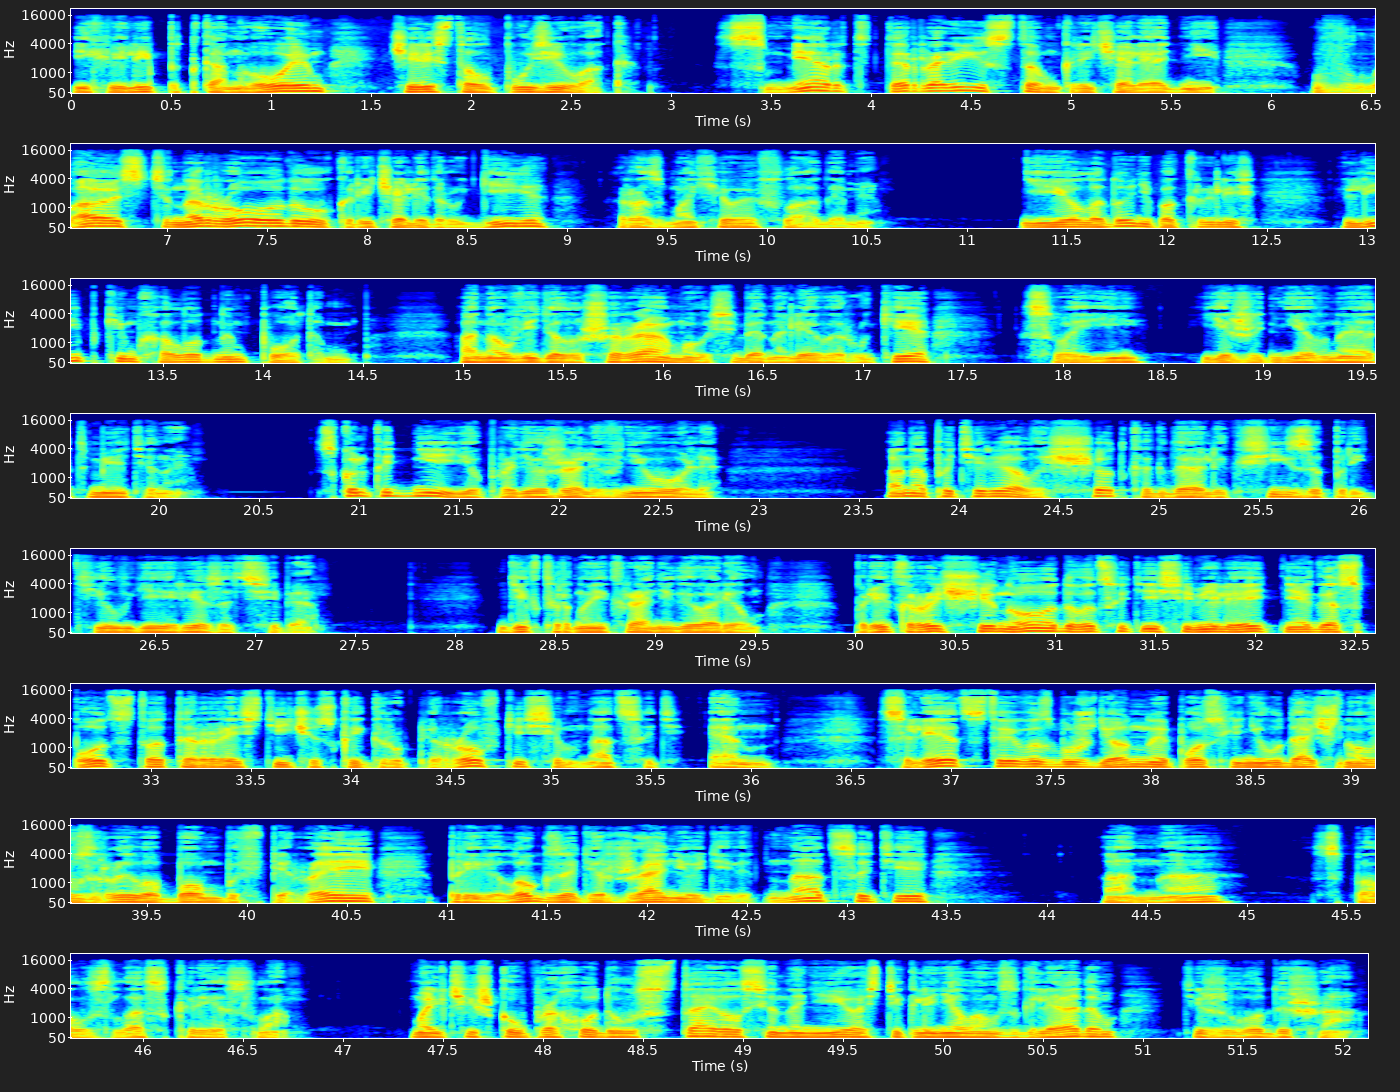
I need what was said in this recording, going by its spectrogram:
Их вели под конвоем через толпу зевак. «Смерть террористам!» — кричали одни. «Власть народу!» — кричали другие, размахивая флагами. Ее ладони покрылись липким холодным потом. Она увидела шрамы у себя на левой руке, свои ежедневные отметины. Сколько дней ее продержали в неволе? Она потеряла счет, когда Алексей запретил ей резать себя. Диктор на экране говорил «Прекращено 27-летнее господство террористической группировки 17Н. Следствие, возбужденное после неудачного взрыва бомбы в Пирее, привело к задержанию 19...» Она сползла с кресла. Мальчишка у прохода уставился на нее остекленелым взглядом, тяжело дыша.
